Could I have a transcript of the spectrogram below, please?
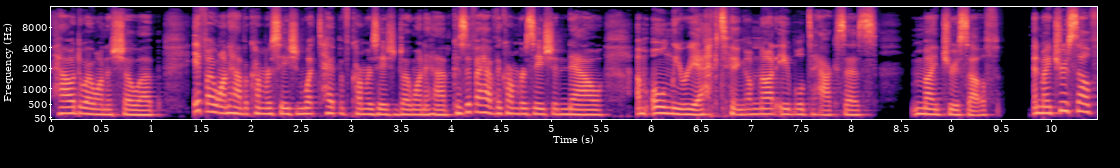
How do I want to show up? If I want to have a conversation, what type of conversation do I want to have? Because if I have the conversation now, I'm only reacting. I'm not able to access my true self. And my true self,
